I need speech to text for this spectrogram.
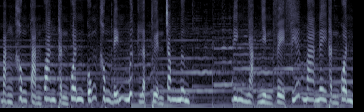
Bằng không tàn quang thần quân cũng không đến mức lật thuyền trong mưng Đinh nhạc nhìn về phía ma nê thần quân.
